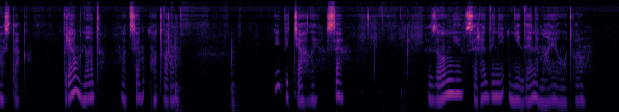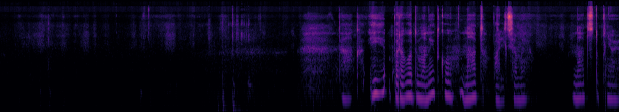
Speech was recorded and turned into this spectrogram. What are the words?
Ось так. Прямо над оцим отвором. І підтягли все. Зовні, всередині ніде немає отвору. Так, і переводимо нитку над пальцями, над ступнею.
